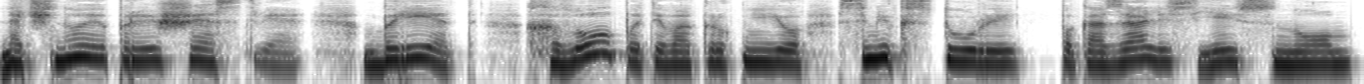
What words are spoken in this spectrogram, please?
Ночное происшествие, бред, хлопоты вокруг нее с микстурой показались ей сном.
